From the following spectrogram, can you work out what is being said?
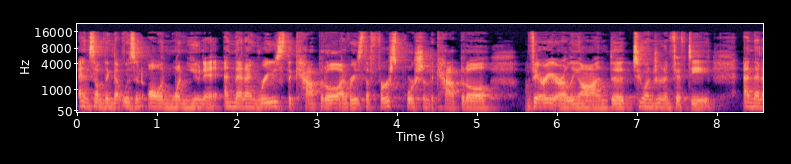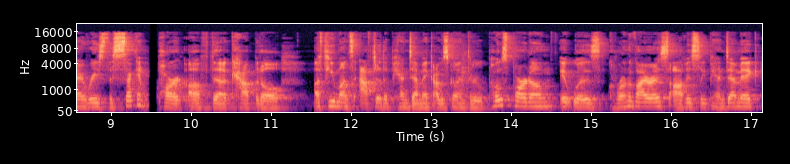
and something that was an all in one unit. And then I raised the capital, I raised the first portion of the capital very early on, the 250. And then I raised the second part of the capital a few months after the pandemic. I was going through postpartum. It was coronavirus, obviously pandemic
